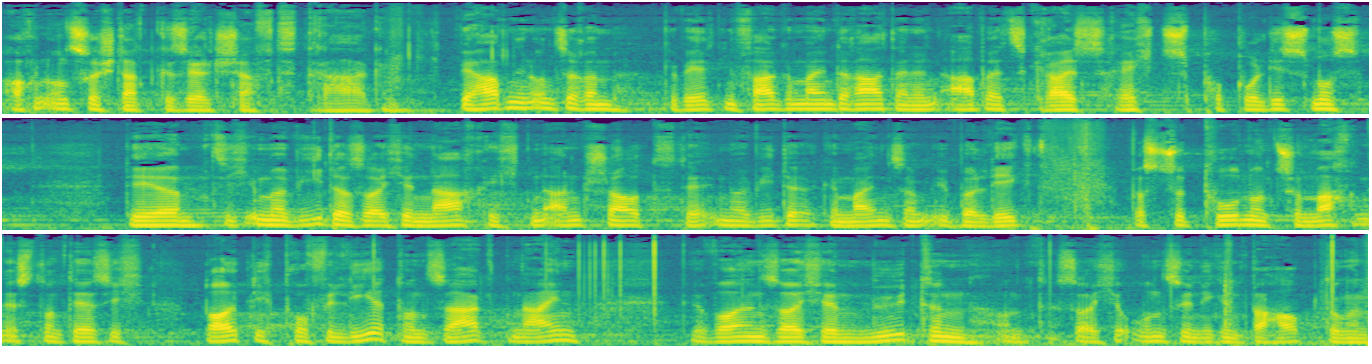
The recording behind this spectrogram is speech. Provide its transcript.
auch in unsere Stadtgesellschaft tragen. Wir haben in unserem gewählten Pfarrgemeinderat einen Arbeitskreis Rechtspopulismus der sich immer wieder solche Nachrichten anschaut, der immer wieder gemeinsam überlegt, was zu tun und zu machen ist und der sich deutlich profiliert und sagt, nein, wir wollen solche Mythen und solche unsinnigen Behauptungen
